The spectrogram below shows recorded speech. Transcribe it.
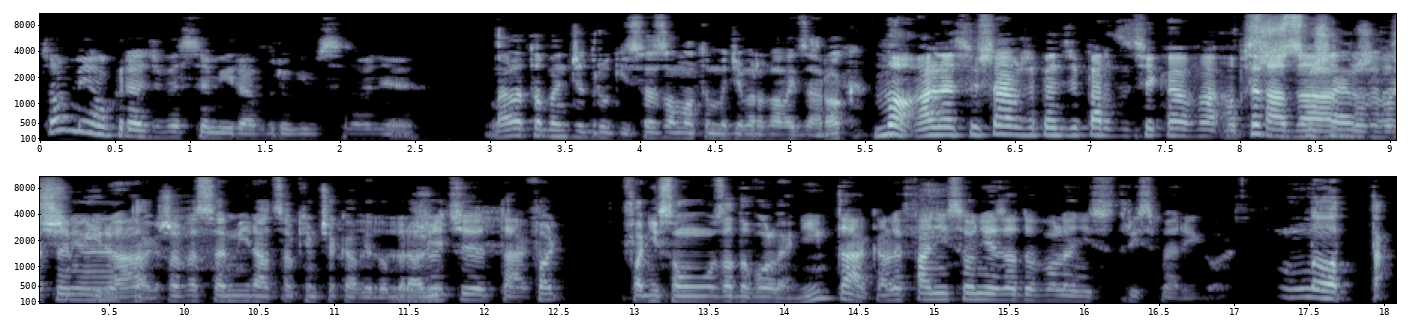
Kto miał grać Wesemira w drugim sezonie? no ale to będzie drugi sezon, o tym będziemy rozmawiać za rok. No, ale słyszałem, że będzie bardzo ciekawa No, Też obsada słyszałem, do że właśnie Wesemira. tak, że Wesemira całkiem ciekawie dobrali. cię- tak, Fani są zadowoleni. tak, ale fani są niezadowoleni z Tris Merigold. No tak.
